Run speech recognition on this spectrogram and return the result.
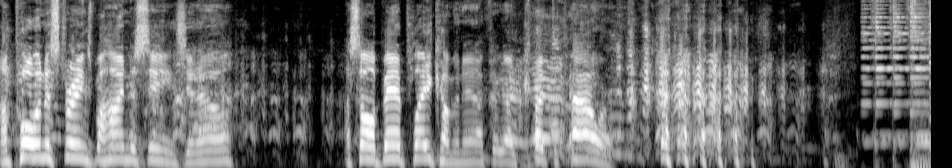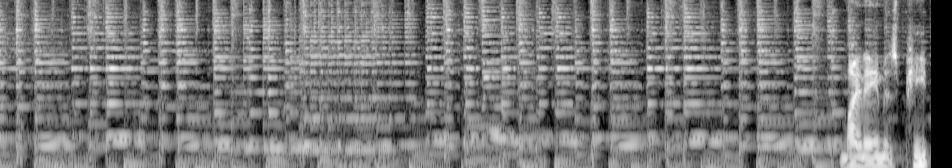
I'm pulling the strings behind the scenes, you know. I saw a bad play coming in. I figured I'd cut the power. My name is Pete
